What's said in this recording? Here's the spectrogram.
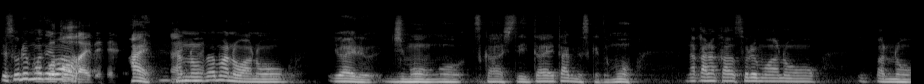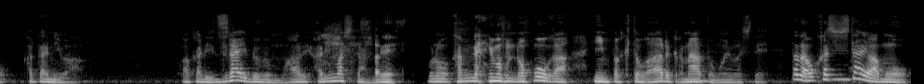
でそれまごで。は。はい、うん。観音様のあのいわゆる呪文を使わせていただいたんですけどもなかなかそれもあの一般の方には分かりづらい部分もあり ありましたんでこの雷門の方がインパクトがあるかなと思いましてただお菓子自体はも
